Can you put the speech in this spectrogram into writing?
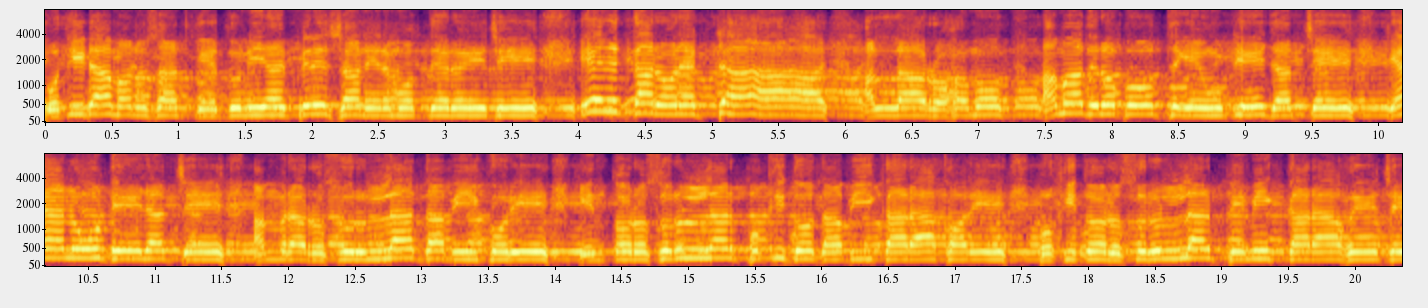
প্রতিটা মানুষ আজকে দুনিয়ায় পেরেশানের মধ্যে রয়েছে। এর কারণ একটা আল্লাহ রহমত আমাদের ওপর থেকে উঠে যাচ্ছে। কেন উঠে যাচ্ছে? আমরা রসুল্লাহ দাবি করি, কিন্তু রসুল্লাহর প্রকৃত দাবি কারা করে? প্রকৃত রসুল্লাহর প্রেমিক কারা হয়েছে?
